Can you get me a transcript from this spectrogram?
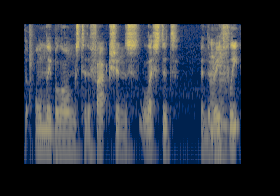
that only belongs to the factions listed in the Wraith Mhm. fleet,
